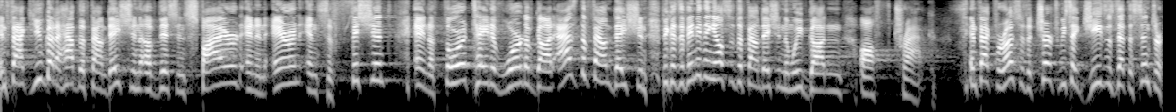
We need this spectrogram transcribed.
In fact, you've got to have the foundation of this inspired and inerrant and sufficient and authoritative Word of God as the foundation, because if anything else is the foundation, then we've gotten off track. In fact, for us as a church, we say Jesus is at the center.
